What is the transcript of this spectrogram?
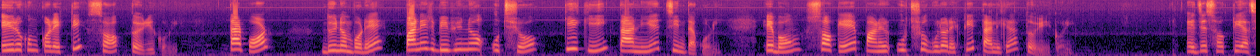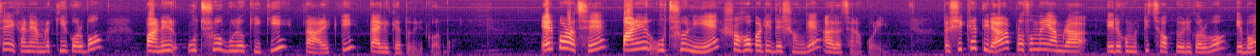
এই রকম করে একটি ছক তৈরি করি। তারপর, দুই নম্বরে, পানির বিভিন্ন উৎস কি কি তা নিয়ে চিন্তা করি এবং ছকে পানির উৎসগুলোর একটি তালিকা তৈরি করি। এই যে ছকটি আছে, এখানে আমরা কি করব? পানির উৎসগুলো কি কি তার একটি তালিকা তৈরি করব। এরপর আছে পানির উৎস নিয়ে সহপাঠীদের সঙ্গে আলোচনা করি। তো শিক্ষার্থীরা প্রথমেই আমরা এরকম একটি ছক তৈরি করব এবং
